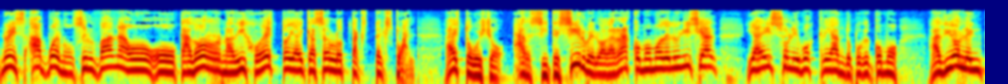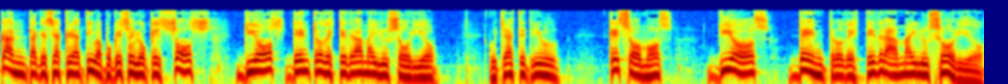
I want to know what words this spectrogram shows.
No es, ah, bueno, Silvana o, o Cadorna dijo esto y hay que hacerlo textual. A esto voy yo. Ah, si te sirve, lo agarrás como modelo inicial y a eso le vos creando, porque como a Dios le encanta que seas creativa, porque eso es lo que sos, Dios dentro de este drama ilusorio. ¿Escuchaste, tribu? ¿Qué somos? Dios dentro de este drama ilusorio.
